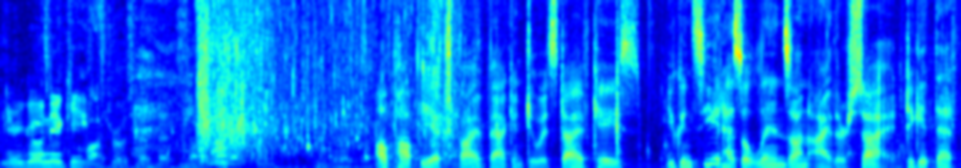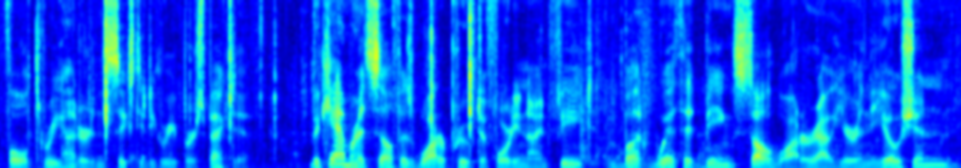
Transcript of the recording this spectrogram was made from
Here you go, Nikki. I'll pop the X5 back into its dive case. You can see it has a lens on either side to get that full 360 degree perspective. The camera itself is waterproof to 49 feet, but with it being saltwater out here in the ocean,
